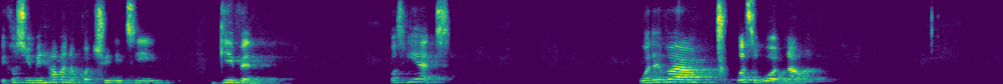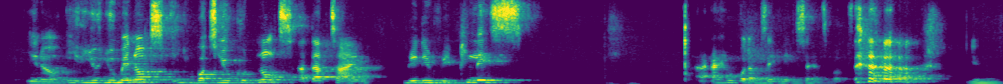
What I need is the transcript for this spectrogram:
because you may have an opportunity given, but yet, whatever, what's the word now? You know, you, you may not, but you could not at that time really replace. I, I hope what I'm saying makes sense, but you know,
